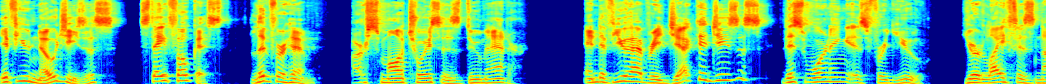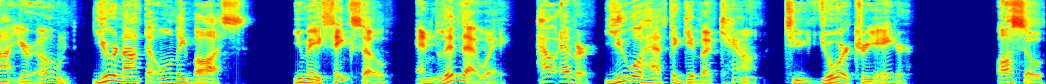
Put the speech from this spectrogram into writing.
If you know Jesus, Stay focused, live for Him. Our small choices do matter. And if you have rejected Jesus, this warning is for you. Your life is not your own. You're not the only boss. You may think so and live that way. However, you will have to give account to your creator. Also,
